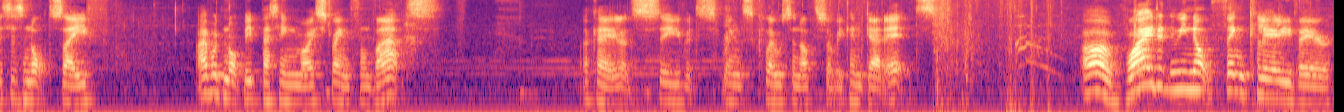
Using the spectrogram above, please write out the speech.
This is not safe. I would not be betting my strength on that. Okay, let's see if it swings close enough so we can get it. Oh, why did we not think clearly there?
